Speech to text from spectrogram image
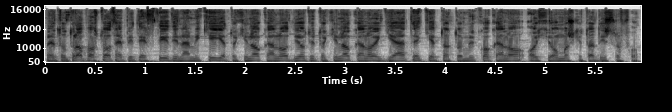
Με τον τρόπο αυτό θα επιτευχθεί η δυναμική για το κοινό καλό, διότι το κοινό καλό εγγυάται και το ατομικό καλό, όχι όμως και το αντίστροφο.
